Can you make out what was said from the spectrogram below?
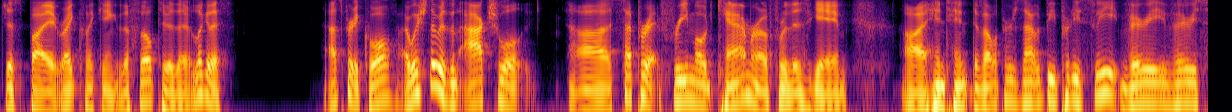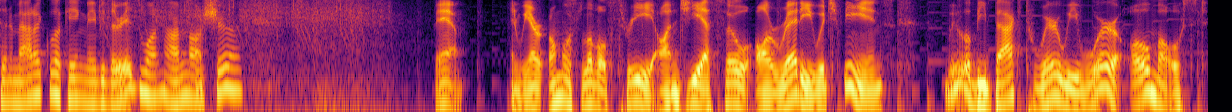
just by right-clicking the filter there. Look at this. That's pretty cool. I wish there was an actual uh, separate free mode camera for this game. Uh, hint, hint, developers, that would be pretty sweet. Very, very cinematic looking. Maybe there is one, I'm not sure. Bam. And we are almost level 3 on GSO already, which means we will be back to where we were almost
